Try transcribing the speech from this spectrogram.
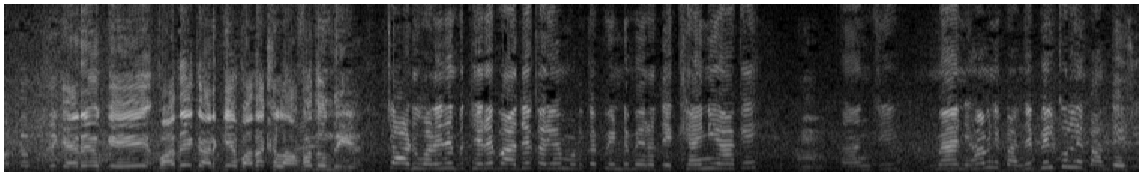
ਮਤਲਬ ਤੁਸੀਂ ਕਹਿ ਰਹੇ ਹੋ ਕਿ ਵਾਅਦੇ ਕਰਕੇ ਵਾਅਦਾ ਖਿਲਾਫਤ ਹੁੰਦੀ ਹੈ? ਝਾੜੂ ਵਾਲੇ ਨੇ ਬਥੇਰੇ ਵਾਅਦੇ ਕਰੇ ਮੁੜ ਕੇ ਪਿੰਡ ਮੇਰਾ ਦੇਖਿਆ ਹੀ ਨਹੀਂ ਆ ਕੇ। ਹਾਂਜੀ। ਮੈਂ ਨਹੀਂ ਹਮ ਨਹੀਂ ਪਾਉਂਦੇ ਬਿਲਕੁਲ ਨਹੀਂ ਪਾਉਂਦੇ ਜੀ।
